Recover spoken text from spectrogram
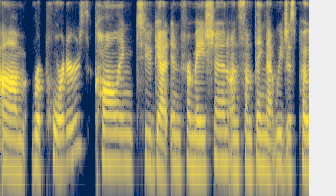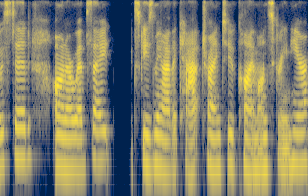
um, reporters calling to get information on something that we just posted on our website excuse me, I have a cat trying to climb on screen here.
